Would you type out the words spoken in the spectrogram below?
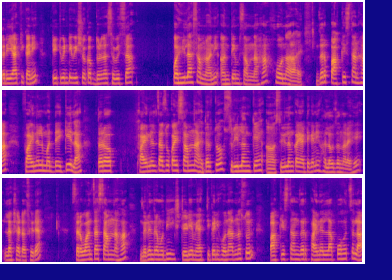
तर या ठिकाणी टी ट्वेंटी विश्वकप दोन हजार सव्वीसचा पहिला सामना आणि अंतिम सामना हा होणार आहे. जर पाकिस्तान हा फायनलमध्ये गेला तर फायनलचा जो काही सामना आहे तर तो श्रीलंके श्रीलंका या ठिकाणी हलव जाणार आहे. हे लक्षात असू द्या. सर्वांचा सामना हा नरेंद्र मोदी स्टेडियम या ठिकाणी होणार नसून पाकिस्तान जर फायनलला पोहोचला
